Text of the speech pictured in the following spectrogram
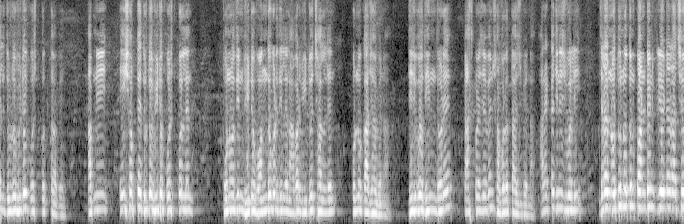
তাহলে দুটো ভিডিও পোস্ট করতে হবে। আপনি এই সপ্তাহে দুটো ভিডিও পোস্ট করলেন, পনেরো দিন ভিডিও বন্ধ করে দিলেন, আবার ভিডিও ছাড়লেন, কোনো কাজ হবে না। দীর্ঘদিন ধরে কাজ করে যাবেন, সফলতা আসবে না। আর একটা জিনিস বলি, যারা নতুন নতুন কন্টেন্ট ক্রিয়েটার আছো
